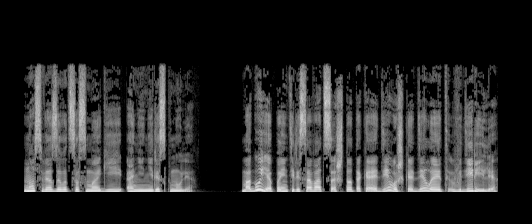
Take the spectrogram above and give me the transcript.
Но связываться с магией они не рискнули. «Могу я поинтересоваться, что такая девушка делает в Дериле?»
